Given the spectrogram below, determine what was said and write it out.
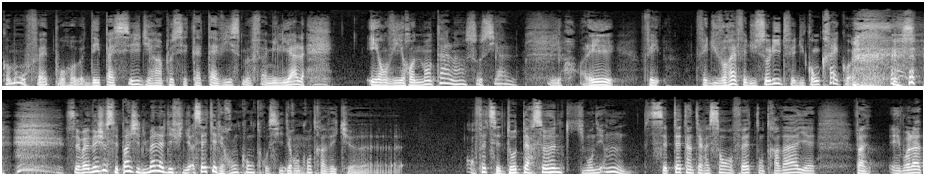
Comment on fait pour euh, dépasser, je dirais, un peu cet atavisme familial et environnemental, hein, social? Dire, Allez, fais, fais du vrai, fais du solide, fais du concret, quoi. C'est vrai, mais je sais pas, j'ai du mal à définir. Ça a été les rencontres aussi, des rencontres avec. euh, En fait, c'est d'autres personnes qui, qui m'ont dit, Hum, c'est peut-être intéressant en fait ton travail. Et, enfin, et voilà,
